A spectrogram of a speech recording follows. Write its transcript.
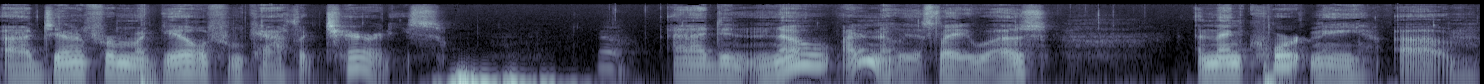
uh, Jennifer McGill from Catholic Charities Yeah. and I didn't know I didn't know who this lady was. And then Courtney, um,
